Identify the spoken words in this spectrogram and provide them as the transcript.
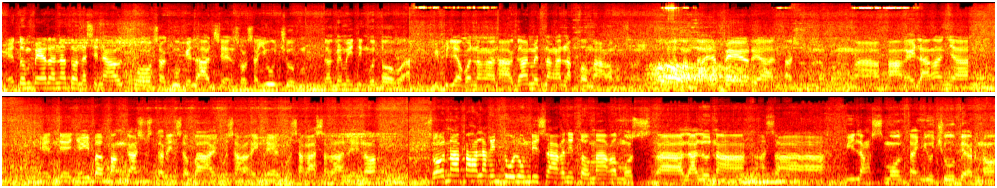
Etong pera na to na sinahod ko sa Google AdSense o sa YouTube, gagamitin ko to. ah, Bibili ako ng ah, gamit ng anak ko mga kamoso. Tulad ng diaper, yan, tapos ano pang uh, pangailangan niya. Then yung iba pang gastos na rin sa bahay kung saka kung kung sakasakali, no? So napakalaking tulong din sa akin ito mga kamos, ah, lalo na as a bilang small time YouTuber, no?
